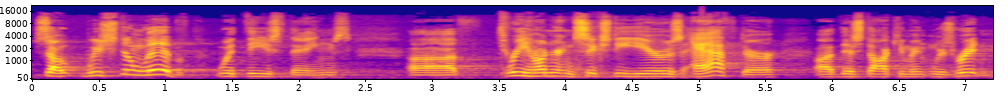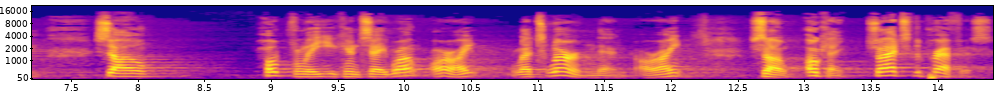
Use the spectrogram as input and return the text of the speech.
So we still live with these things uh, 360 years after uh, this document was written. So hopefully you can say, well, all right, let's learn then, all right? So, okay, so that's the preface.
